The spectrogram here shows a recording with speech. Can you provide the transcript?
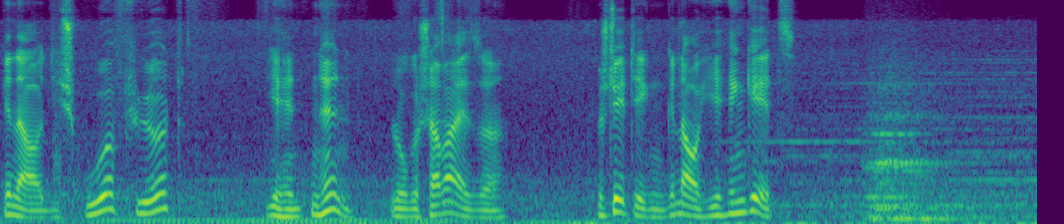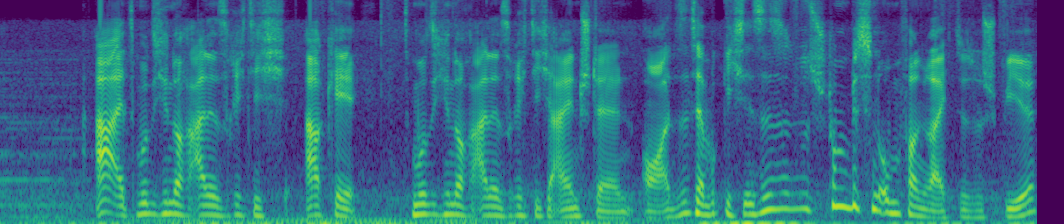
Genau, die Spur führt hier hinten hin. Logischerweise. Bestätigen, genau, hierhin geht's. Ah, jetzt muss ich hier noch alles richtig... Okay, jetzt muss ich hier noch alles richtig einstellen. Oh, das ist ja wirklich... Es ist, schon ein bisschen umfangreich, dieses Spiel.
